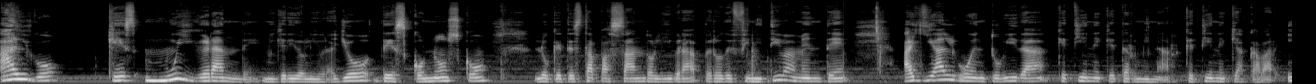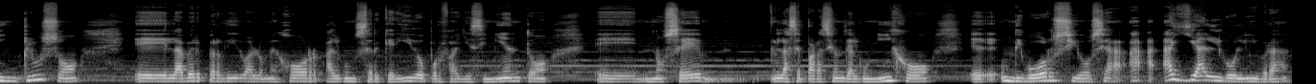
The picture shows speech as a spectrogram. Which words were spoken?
algo que es muy grande, mi querido Libra. Yo desconozco lo que te está pasando, Libra, pero definitivamente hay algo en tu vida que tiene que terminar, que tiene que acabar. Incluso eh, el haber perdido a lo mejor algún ser querido por fallecimiento, eh, no sé, la separación de algún hijo, eh, un divorcio, o sea, hay algo Libra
